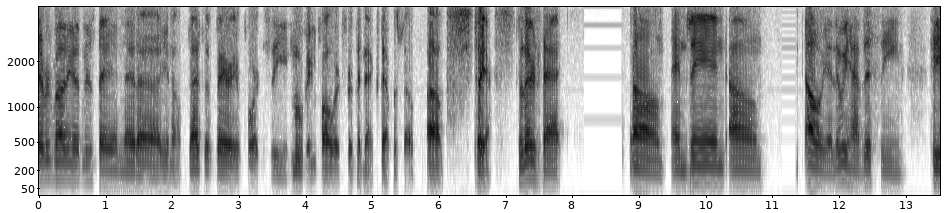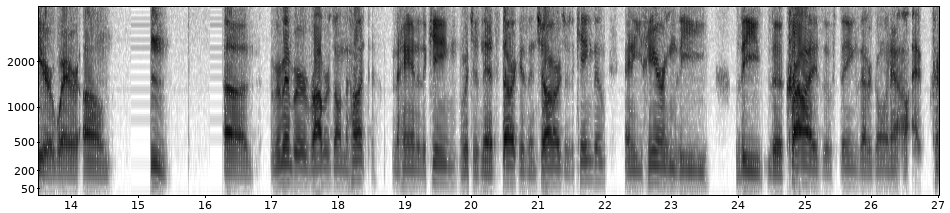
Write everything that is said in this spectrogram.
everybody understand that uh, you know, that's a very important scene moving forward for the next episode. Um so yeah. So there's that. Um and then um oh yeah, then we have this scene here where um mm, uh remember Robert's on the hunt, the hand of the king, which is Ned Stark, is in charge of the kingdom, and he's hearing the the the cries of things that are going out uh,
